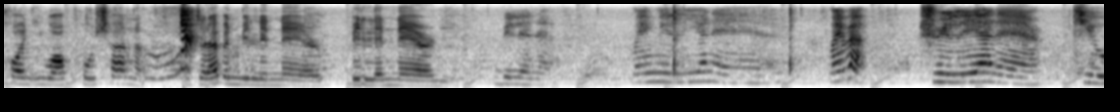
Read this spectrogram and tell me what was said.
คอย evolve potion อะ จะได้เป็น millionaire billionaire ดิบิลเลนแนร์ไม่มิลเลียนแนร์ไม่แบบทริลเลียนแนร์คิว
